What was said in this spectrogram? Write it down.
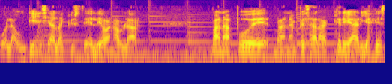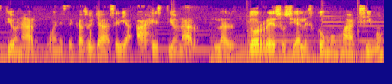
o la audiencia a la que ustedes le van a hablar. Van a poder, van a empezar a crear y a gestionar, o en este caso ya sería a gestionar las dos redes sociales como máximo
